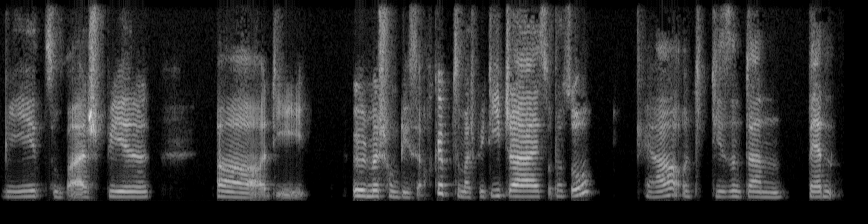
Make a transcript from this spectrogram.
wie zum Beispiel äh, die Ölmischungen, die es ja auch gibt, zum Beispiel DJs oder so. Ja, und die sind dann, werden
